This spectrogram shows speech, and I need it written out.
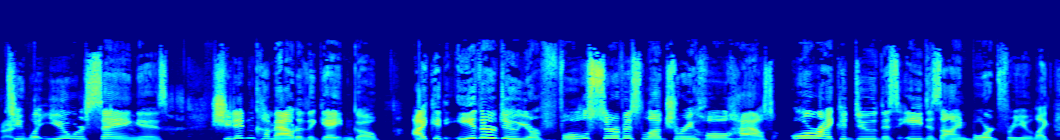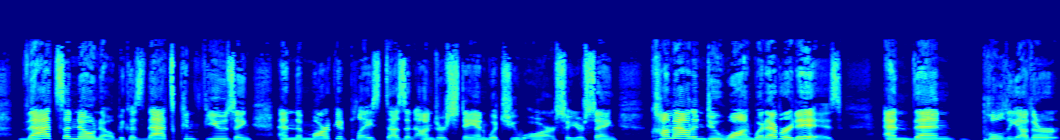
right. see what you were saying is she didn't come out of the gate and go I could either do your full service luxury whole house or I could do this e design board for you. Like that's a no no because that's confusing and the marketplace doesn't understand what you are. So you're saying come out and do one, whatever it is, and then pull the other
